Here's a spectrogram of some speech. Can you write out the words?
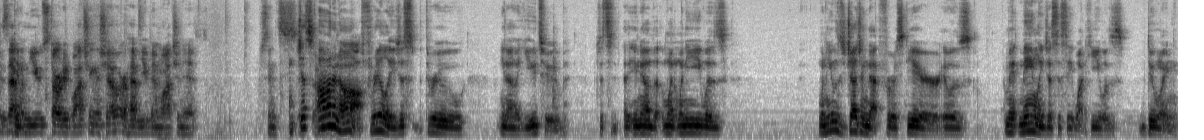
Is that getting, when you started watching the show, or have you been watching it since? Just on and off, really, just through, you know, YouTube. Just uh, you know, the, when when he was when he was judging that first year, it was mainly just to see what he was doing.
